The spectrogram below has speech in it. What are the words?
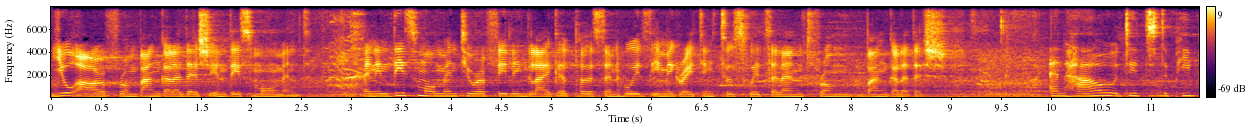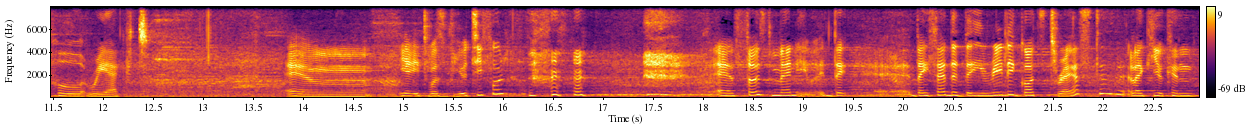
you are from Bangladesh in this moment. And in this moment, you are feeling like a person who is immigrating to Switzerland from Bangladesh. And how did the people react? Um, yeah, it was beautiful. uh, first, many they, uh, they said that they really got stressed. Like you can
